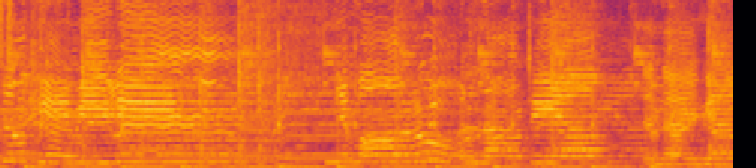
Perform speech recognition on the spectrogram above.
ချွတ်ခဲ့ပြီလေမြမတို့အလားတရားတစ်နိုင်ငံ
